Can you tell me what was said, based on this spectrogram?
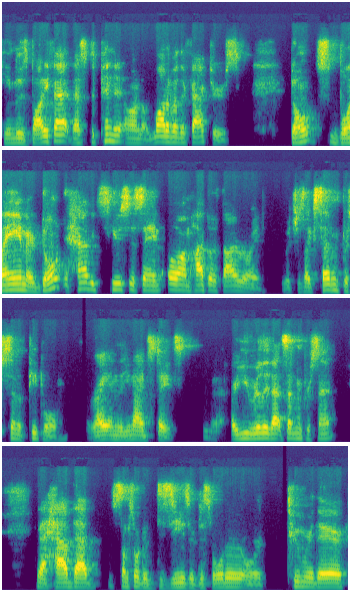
Can you lose body fat? That's dependent on a lot of other factors. Don't blame or don't have excuses saying, oh, I'm hypothyroid, which is like 7% of people, right, in the United States. Are you really that 7% that have that some sort of disease or disorder or tumor there?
